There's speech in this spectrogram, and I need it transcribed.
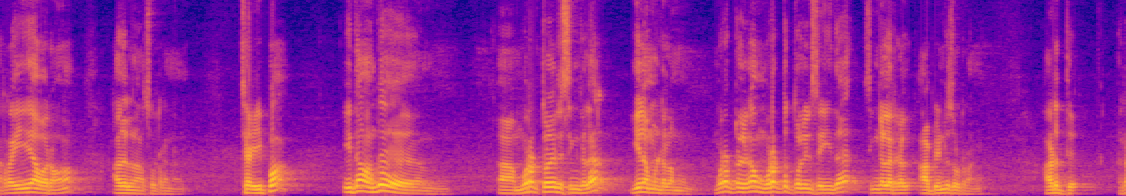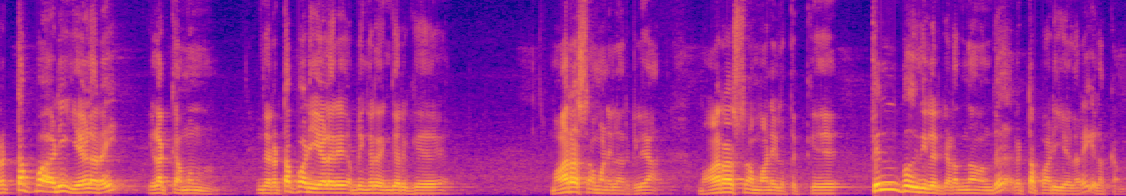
நிறைய வரும். அதில் நான் சொல்கிறேன் நான். சரி இப்போ இதுதான் வந்து முரட்டொழில் சிங்களர் ஈழமண்டலமும். முரட்டொழில்னா முரட்டு தொழில் செய்த சிங்களர்கள் அப்படின்னு சொல்கிறாங்க அடுத்து ரெட்டப்பாடி ஏழரை இலக்கமும். இந்த ரெட்டப்பாடி ஏழரை அப்படிங்கிறது எங்கே இருக்குது மகாராஷ்டிரா மாநிலம் இருக்கு இல்லையா? மகாராஷ்டிரா மாநிலத்துக்கு தென்பகுதியில் இருக்க இடம் தான் வந்து ரெட்டப்பாடி ஏழரை இலக்கம்.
